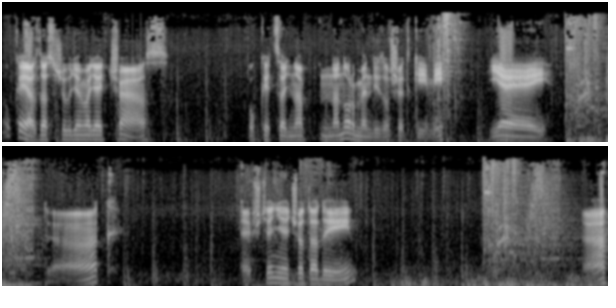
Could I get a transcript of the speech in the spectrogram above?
OK, a zdá sa, že budeme mať aj čas pokecať na, na Normandy so všetkými. Jej. Tak. Ešte niečo tady. A?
